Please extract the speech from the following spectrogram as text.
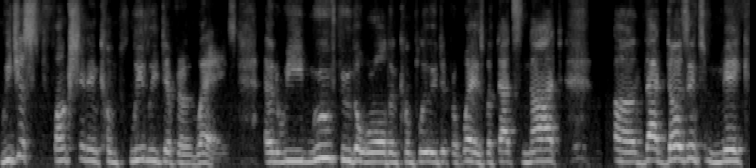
We just function in completely different ways. And we move through the world in completely different ways. But that's not uh, that doesn't make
